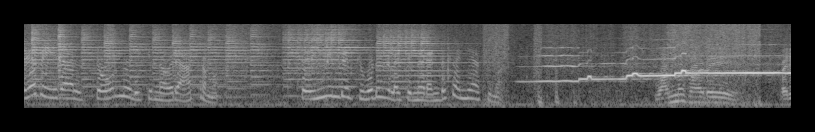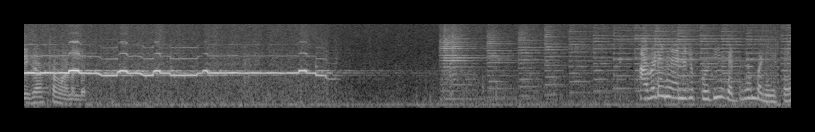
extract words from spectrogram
മഴ പെയ്താൽ ചോർന്നൊലിക്കുന്ന ഒരാശ്രമം തെങ്ങിന്റെ ചുവട് കിളയ്ക്കുന്ന രണ്ട് സന്യാസിമാർ. വന്ന പാടെ പരിഹാസമാണല്ലോ. അവിടെ ഞാനൊരു പുതിയ കെട്ടിടം പണിയട്ടെ?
